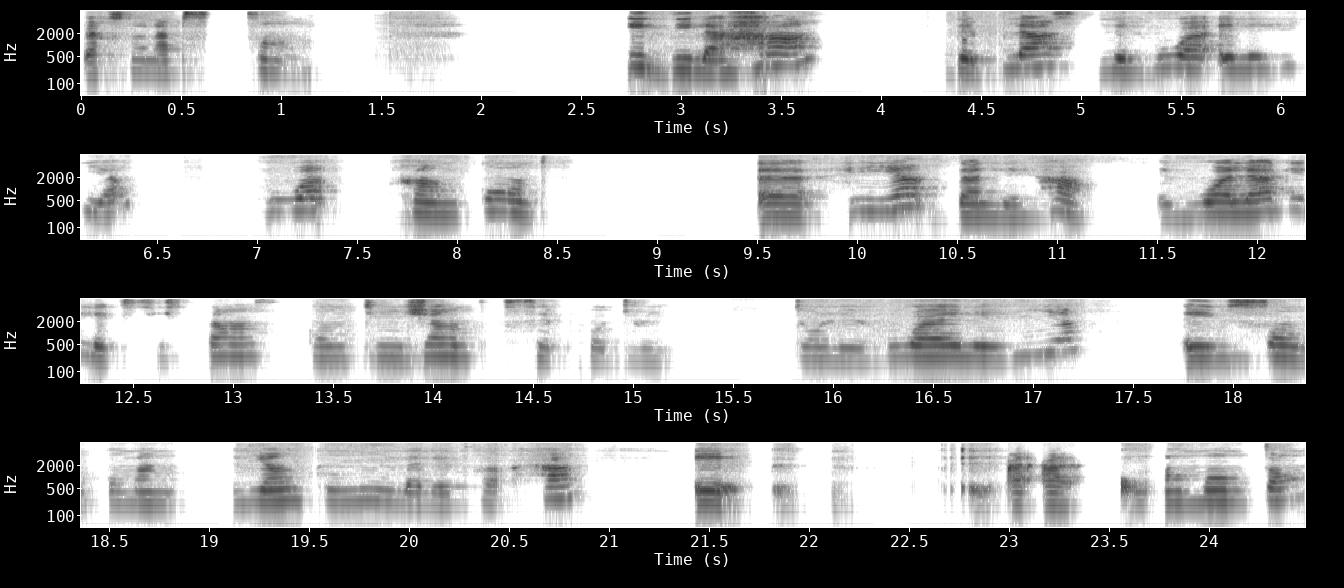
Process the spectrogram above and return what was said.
personnes absentes. Il dit la Ha déplace les Hua et les Hiya. Hua rencontre euh, Hiya dans les Ha. Et voilà que l'existence contingente se produit. Dans les Hua et les Hiya, et ils sont comme un lien commun, la lettre Ha, et euh, en même temps,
